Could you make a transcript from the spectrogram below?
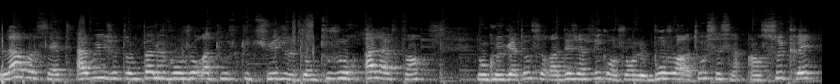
la recette. Ah oui, je tourne pas le bonjour à tous tout de suite, je tourne toujours à la fin. Donc le gâteau sera déjà fait quand je tourne le bonjour à tous. C'est un secret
